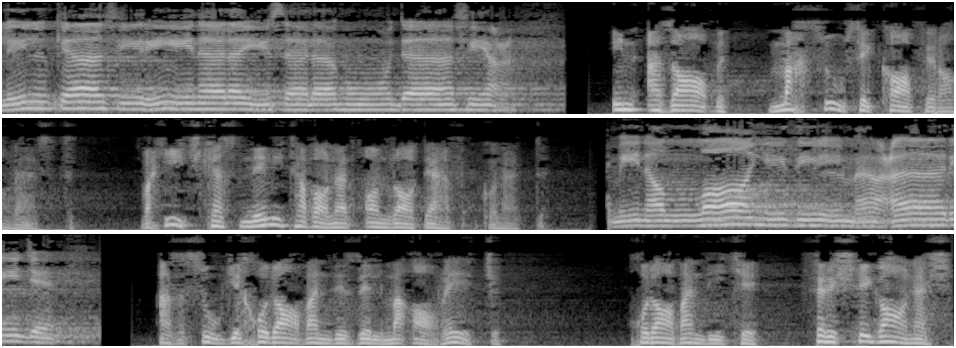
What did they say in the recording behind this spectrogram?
للكافرین لیس له دافع. این عذاب مخصوص کافران است و هیچ کس نمی‌تواند آن را دفع کند. من الله ذی المعارج. از سوی خداوند ذی معارج خداوندی که فرشتگانش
